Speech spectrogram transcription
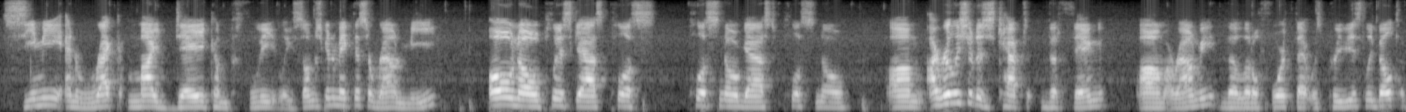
see me and wreck my day completely. So I'm just gonna make this around me. Oh no, plus ghast, plus plus snow ghast, plus no. Um, I really should have just kept the thing um, around me, the little fort that was previously built.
